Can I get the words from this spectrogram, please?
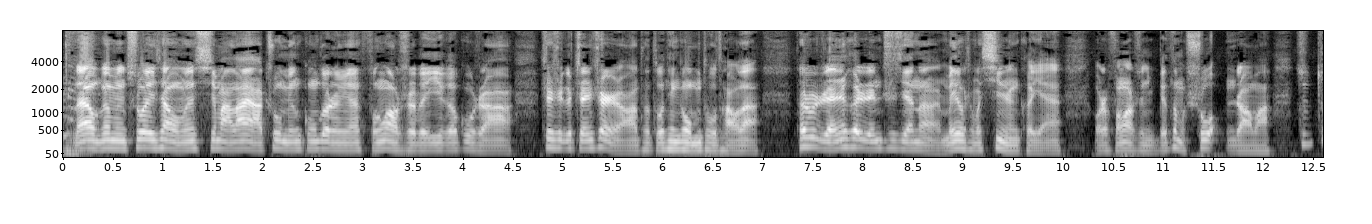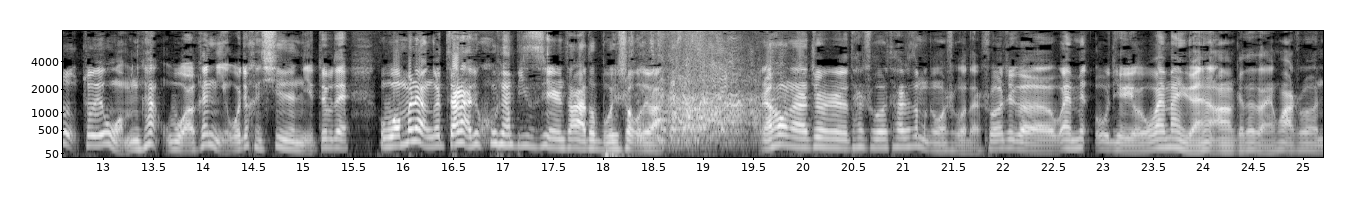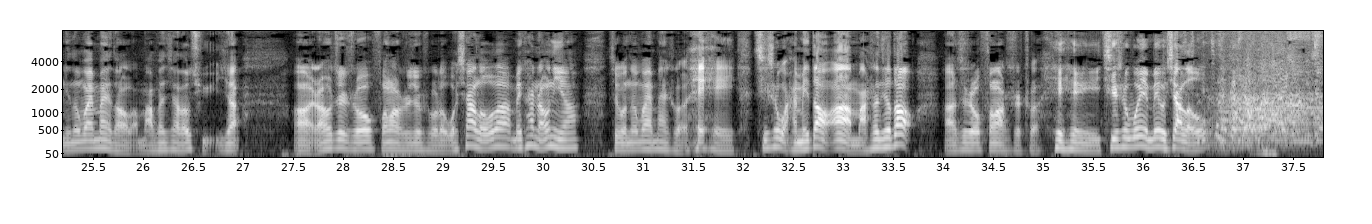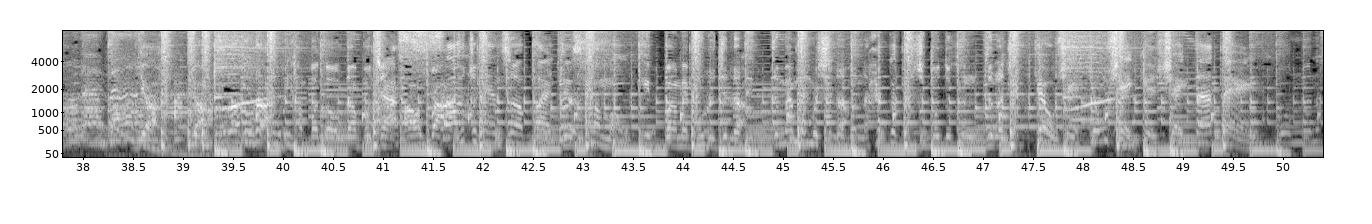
来，我跟你们说一下我们喜马拉雅著名工作人员冯老师的一个故事啊，这是个真事儿啊。他昨天跟我们吐槽的，他说人和人之间呢没有什么信任可言。我说冯老师，你别这么说，你知道吗？就作作为我们，你看我跟你，我就很信任你，对不对？我们两个，咱俩就互相彼此信任，咱俩都不会瘦，对吧？然后呢，就是他说他是这么跟我说的，说这个外面我就有个外卖员啊，给他打电话说您的外卖到了，麻烦下楼取一下。啊，然后这时候冯老师就说了：“我下楼了，没看着你啊。”结果那外卖说：“嘿嘿，其实我还没到啊，马上就到。”啊，这时候冯老师说：“嘿嘿，其实我也没有下楼。”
